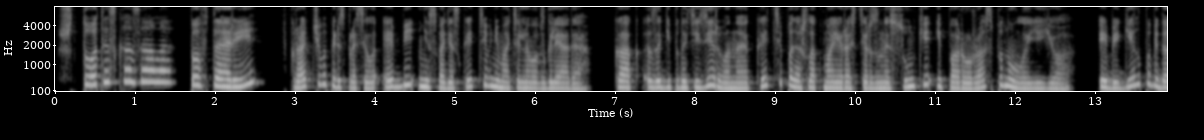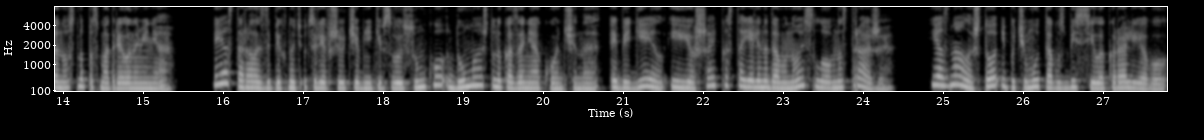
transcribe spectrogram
«Что ты сказала? Повтори?» Вкратчиво переспросила Эбби, не сводя с Кэти внимательного взгляда. Как загипнотизированная, Кэти подошла к моей растерзанной сумке и пару раз пнула ее. Эбигейл победоносно посмотрела на меня. Я старалась запихнуть уцелевшие учебники в свою сумку, думая, что наказание окончено. Эбигейл и ее шайка стояли надо мной, словно стражи. Я знала, что и почему так взбесила королеву.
